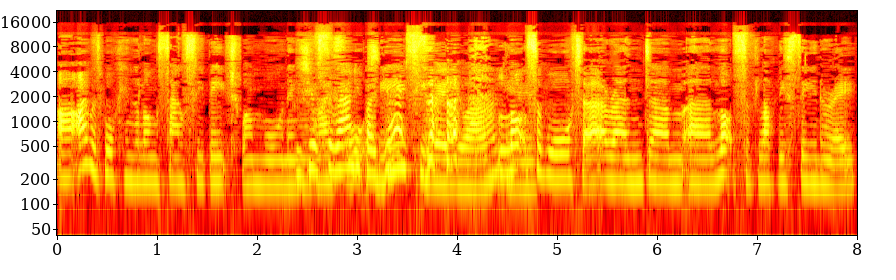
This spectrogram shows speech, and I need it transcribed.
uh, I was walking along Southsea Beach one morning. Because you're surrounded thought, by yes, beauty where you are, Lots of water and um, uh, lots of lovely scenery.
